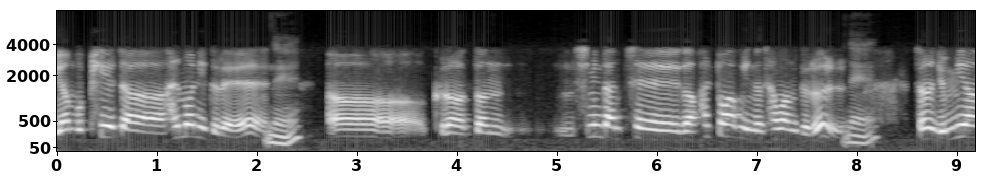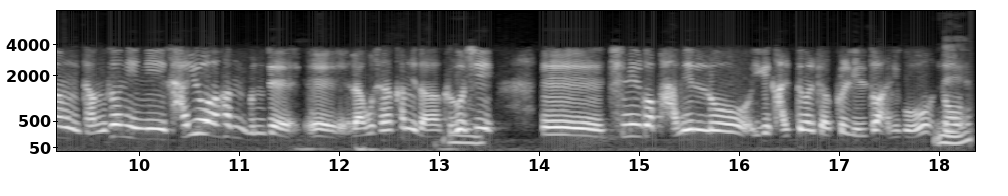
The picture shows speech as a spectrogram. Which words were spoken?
위안부 피해자 할머니들의 네. 어 그런 어떤 시민단체가 활동하고 있는 상황들을 네. 저는 윤미향 당선인이 사유화한 문제라고 생각합니다. 그것이 음. 에, 친일과 반일로 이게 갈등을 겪을 일도 아니고 또 네.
